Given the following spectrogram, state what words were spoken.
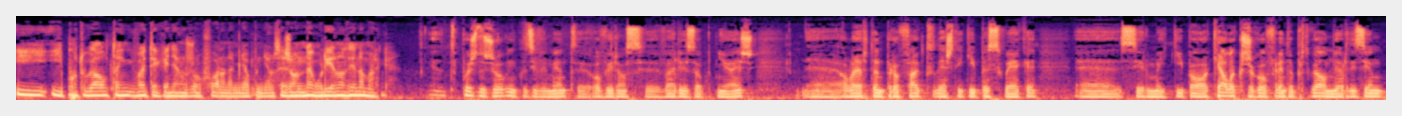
e, e Portugal tem, vai ter que ganhar um jogo fora, na minha opinião, seja na Hungria ou na Dinamarca. Depois do jogo, inclusivamente, ouviram-se várias opiniões, uh, alertando para o facto desta equipa sueca uh, ser uma equipa, ou aquela que jogou frente a Portugal, melhor dizendo,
